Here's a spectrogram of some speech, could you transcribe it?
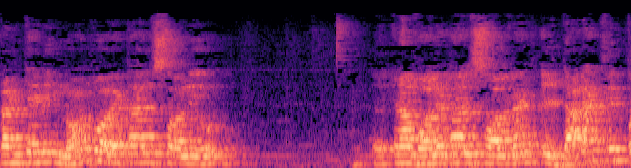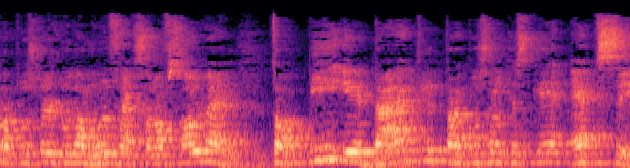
containing non volatile solute in a volatile solvent is directly proportional to the fraction of solvent. तो Pa directly proportional किसके? X से।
